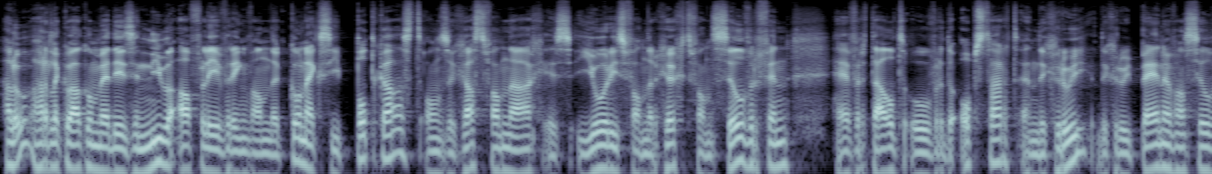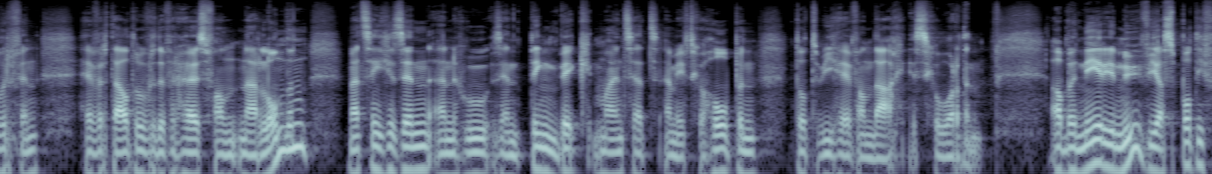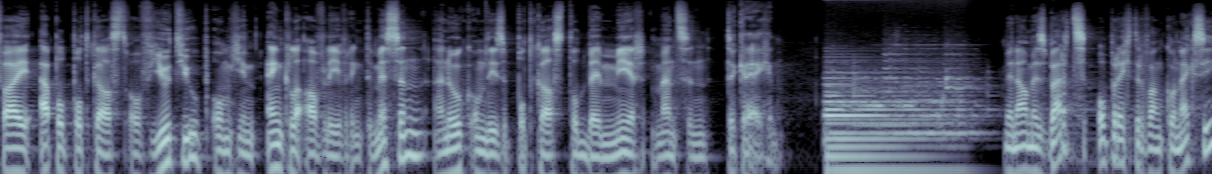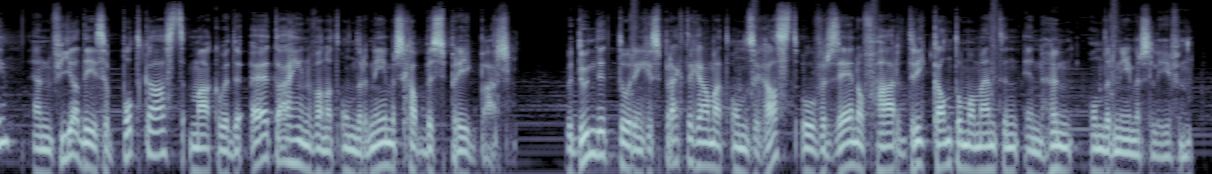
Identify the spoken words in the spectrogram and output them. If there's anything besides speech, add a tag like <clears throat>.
Hallo, hartelijk welkom bij deze nieuwe aflevering van de Connectie Podcast. Onze gast vandaag is Joris van der Gucht van Silverfin. Hij vertelt over de opstart en de groei, de groeipijnen van Silverfin. Hij vertelt over de verhuis van naar Londen met zijn gezin en hoe zijn Think Big mindset hem heeft geholpen tot wie hij vandaag is geworden. Abonneer je nu via Spotify, Apple Podcast of YouTube om geen enkele aflevering te missen en ook om deze podcast tot bij meer mensen te krijgen. Mijn naam is Bert, oprichter van Connectie en via deze podcast maken we de uitdagingen van het ondernemerschap bespreekbaar. We doen dit door in gesprek te gaan met onze gast over zijn of haar drie kantelmomenten in hun ondernemersleven.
